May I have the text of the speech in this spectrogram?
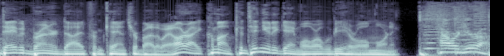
David Brenner died from cancer, by the way. All right, come on, continue the game. Well, we'll be here all morning. Howard, you're up.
